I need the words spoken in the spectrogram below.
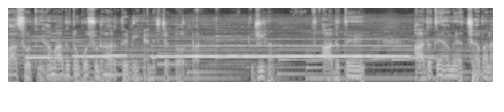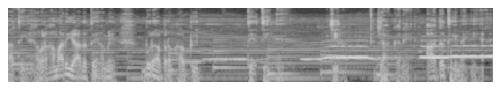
पास होती हैं। हम आदतों को सुधारते भी हैं निश्चित तौर पर। जी हाँ आदतें आदतें हमें अच्छा बनाती हैं और हमारी आदतें हमें बुरा प्रभाव भी देती हैं। जी हाँ क्या करें? आदत ही नहीं है।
